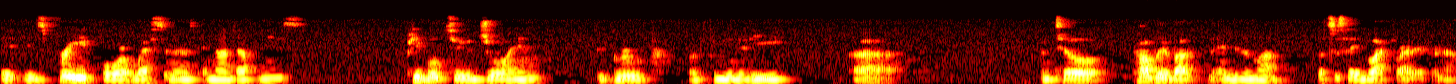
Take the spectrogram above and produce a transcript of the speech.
it is free for Westerners and non Japanese people to join the group the community uh, until probably about the end of the month. Let's just say Black Friday for now.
